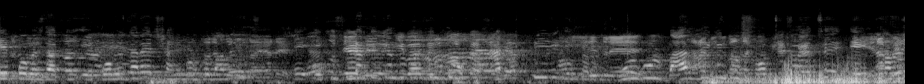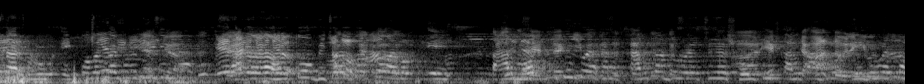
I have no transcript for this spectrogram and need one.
এই প্রবেশদ্বারটি। এই প্রবেশদ্বারের সারিবদ্ধ কিন্তু সজ্জিত হয়েছে এই প্রবেশদ্বারগুলো। এই প্রবেশদ্বারগুলো কিন্তু বিচার করতো এবং এই তার মধ্যে কিন্তু এখানে কারুকার্য রয়েছে, শৈল্পিক কারুকার্য। এইগুলো একটা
